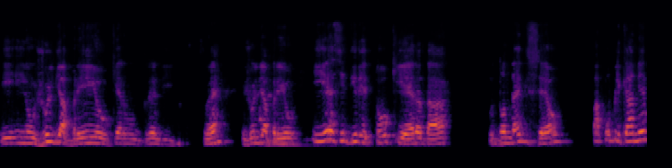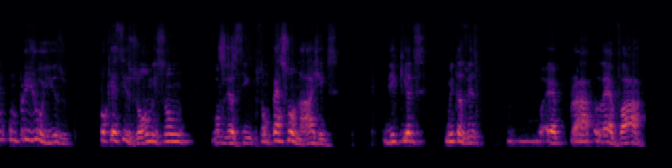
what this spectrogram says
e, e, um Júlio de Abreu, que era um grande, não é? Júlio de Abreu, e esse diretor que era da o dono da Edicel, para publicar mesmo com prejuízo, porque esses homens são, vamos dizer assim, são personagens de que eles muitas vezes é, para levar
